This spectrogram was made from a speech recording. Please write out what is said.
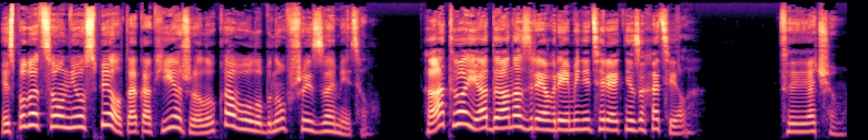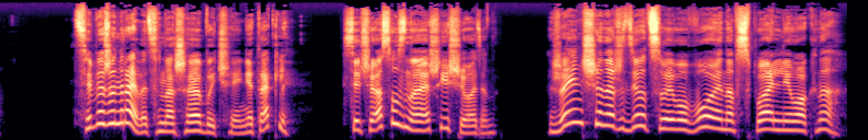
Испугаться он не успел, так как Ежи, лукаво улыбнувшись, заметил. «А твоя Дана зря времени терять не захотела». «Ты о чем?» «Тебе же нравятся наши обычаи, не так ли? Сейчас узнаешь еще один. Женщина ждет своего воина в спальне у окна.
